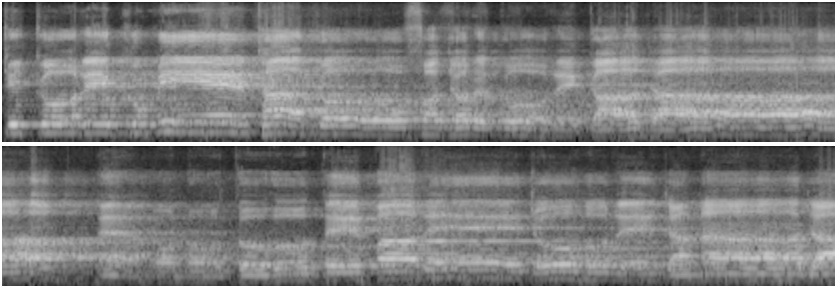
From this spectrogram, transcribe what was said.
কি করে ঘুমিয়ে থাকো, ফজর করে কাজা? এমন তো হতে পারে জোহরে জানা যা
